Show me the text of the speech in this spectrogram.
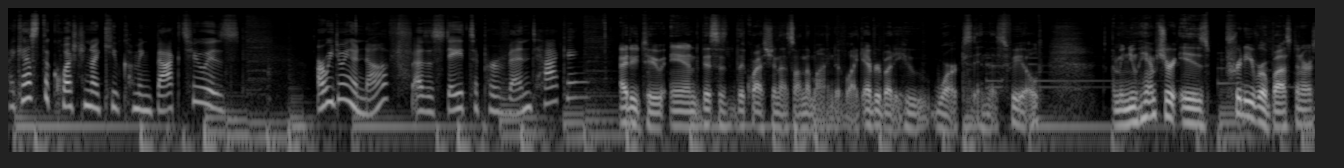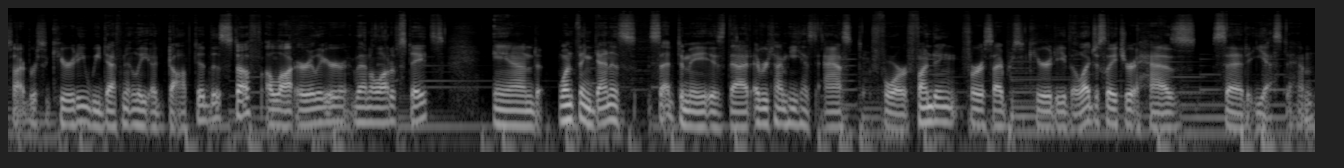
I guess the question I keep coming back to is are we doing enough as a state to prevent hacking? I do too, and this is the question that's on the mind of like everybody who works in this field. I mean, New Hampshire is pretty robust in our cybersecurity. We definitely adopted this stuff a lot earlier than a lot of states. And one thing Dennis said to me is that every time he has asked for funding for cybersecurity, the legislature has said yes to him.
